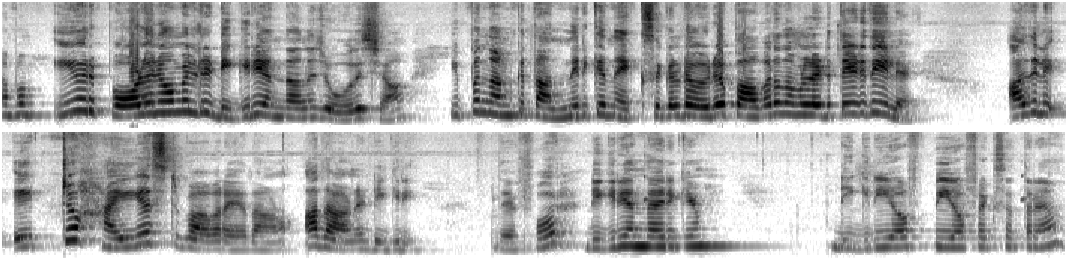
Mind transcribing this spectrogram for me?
അപ്പം ഈ ഒരു പോളിനോമിയലിന്റെ ഡിഗ്രി എന്താണെന്ന് ചോദിച്ചാൽ ഇപ്പം നമുക്ക് തന്നിരിക്കുന്ന എക്സുകളുടെ ഓരോ പവർ നമ്മൾ എടുത്ത് എഴുതിയില്ലേ? അതിൽ ഏറ്റവും ഹയസ്റ്റ് പവർ ഏതാണോ അതാണ് ഡിഗ്രി ഫോർ ഡിഗ്രി എന്തായിരിക്കും? Degree of P of x എത്രയാണ്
